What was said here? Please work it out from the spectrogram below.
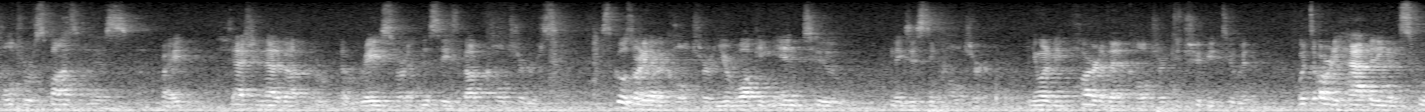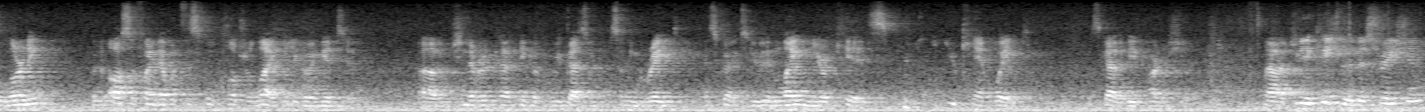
cultural responsiveness, right? It's actually not about race or ethnicity, it's about cultures. Schools already have a culture, and you're walking into an existing culture. And you want to be part of that culture and contribute to it. What's already happening in the school learning, but also find out what's the school culture like that you're going into. Um, you should never kind of think of, we've got some, something great that's going to enlighten your kids. You can't wait. It's got to be a partnership. Uh, communication with administration.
